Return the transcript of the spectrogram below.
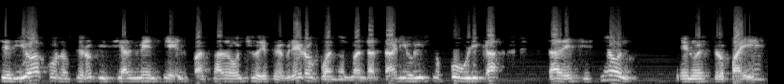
se dio a conocer oficialmente el pasado 8 de febrero cuando el mandatario hizo pública la decisión de nuestro país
